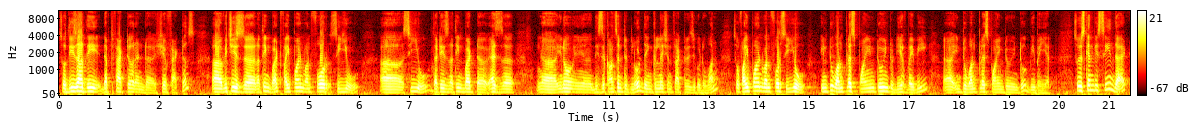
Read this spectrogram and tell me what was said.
So these are the depth factor and uh, shape factors which is nothing but 5.14 Cu Cu that is nothing but as uh, you know uh, this is a concentric load the inclination factor is equal to 1. So 5.14 Cu into 1 plus 0.2 into df by b uh, into 1 plus 0.2 into b by l. So this can be seen that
